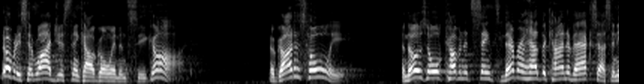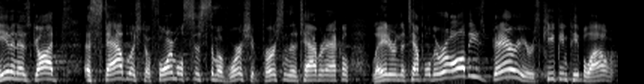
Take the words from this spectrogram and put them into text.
Nobody said, Well, I just think I'll go in and see God. Now, God is holy. And those old covenant saints never had the kind of access. And even as God established a formal system of worship, first in the tabernacle, later in the temple, there were all these barriers keeping people out.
